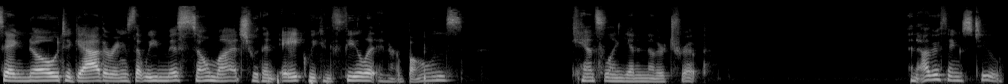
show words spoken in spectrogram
saying no to gatherings that we miss so much. With an ache, we can feel it in our bones, canceling yet another trip, and other things too.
